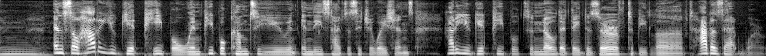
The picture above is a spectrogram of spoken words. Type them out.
Mm. And so, how do you get people when people come to you in, in these types of situations? How do you get people to know that they deserve to be loved? How does that work?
